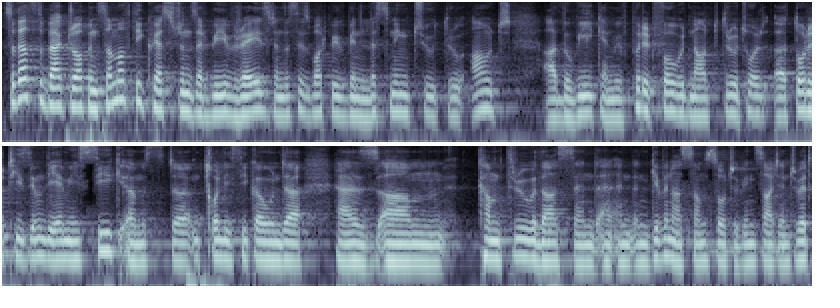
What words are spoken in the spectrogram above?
So that's the backdrop and some of the questions that we've raised, and this is what we've been listening to throughout uh, the week, and we've put it forward now through authorities. Even the MEC, uh, Mr. Mxolisi Kaunda, has um, come through with us and, and, and given us some sort of insight into it.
